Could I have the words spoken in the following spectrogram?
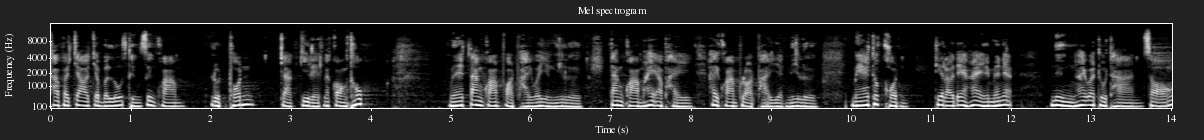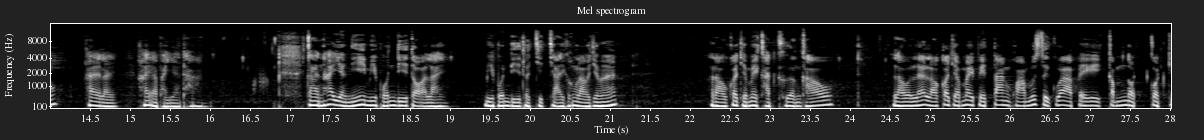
ข้าพเจ้าจะบรรลุถึงซึ่งความหลุดพ้น จากกิเลสและกองทุกข์แม้ตั้งความปลอดภัยไว้อย่างนี้เลย ตั้งความให้อภัยให้ความปลอดภัยอย่างนี้เลย แม้ทุกคนที่เราได้ให้เห็นไหมเนี่ยหนึ่งให้วัตถุทานสองให้อะไร ให้อภัยทาน การให้อย่างนี้มีผลดีต่ออะไร มีผลดีต่อจิตใจของเราใช่ไหมเราก็จะไม่ขัดเคืองเขาเราและเราก็จะไม่ไปตั้งความรู้สึกว่าไปกำหนดกฎเก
